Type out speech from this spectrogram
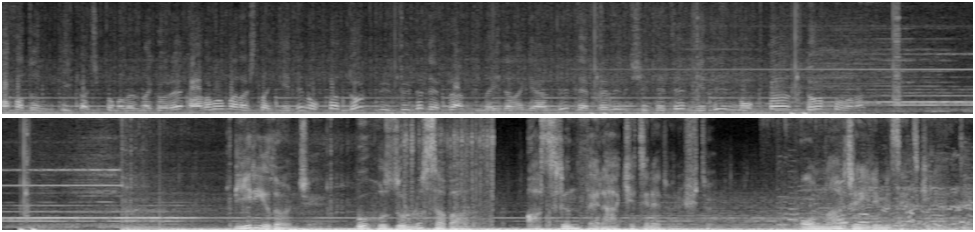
AFAD'ın ilk açıklamalarına göre Kahramanmaraş'ta 7.4 büyüklüğünde deprem meydana geldi. Depremin şiddeti 7.4 olarak Bir yıl önce bu huzurlu sabah asrın felaketine dönüştü. Onlarca ilimiz etkilendi.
